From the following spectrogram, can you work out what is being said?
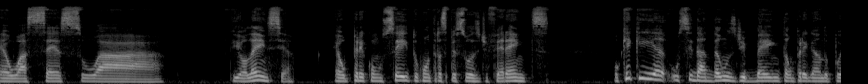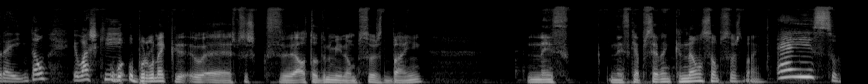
É o acesso à violência? É o preconceito contra as pessoas diferentes? O que, que os cidadãos de bem estão pregando por aí? Então, eu acho que. O, o problema é que uh, as pessoas que se autodenominam pessoas de bem nem, se, nem sequer percebem que não são pessoas de bem. É isso,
